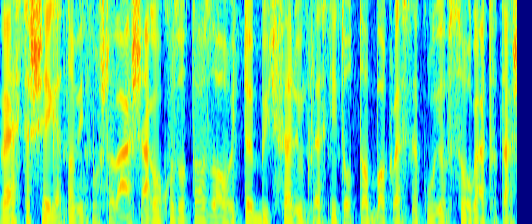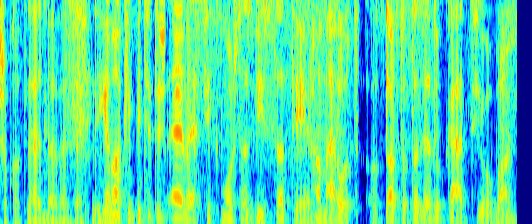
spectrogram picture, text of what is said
veszteséget, amit most a válság okozott azzal, hogy több ügyfelünk lesz, nyitottabbak lesznek, újabb szolgáltatásokat lehet bevezetni. Igen, aki picit is elveszik most, az visszatér, ha már ott, ott tartott az edukációban.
